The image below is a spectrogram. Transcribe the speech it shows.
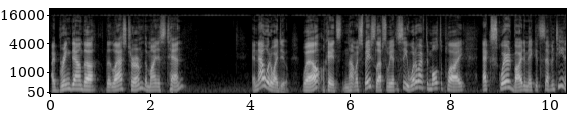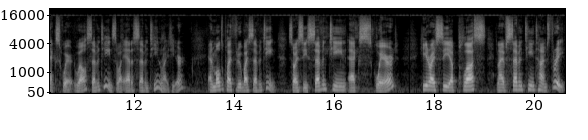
I bring down the, the last term, the minus 10. And now what do I do? Well, okay, it's not much space left, so we have to see. What do I have to multiply x squared by to make it 17x squared? Well, 17. So I add a 17 right here and multiply through by 17. So I see 17x squared. Here I see a plus, and I have 17 times 3.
